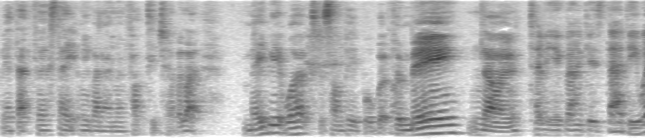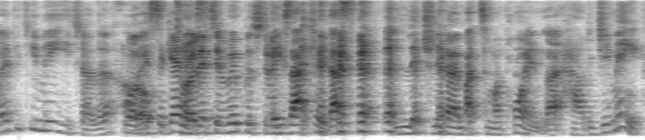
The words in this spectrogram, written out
we had that first date and we went home and fucked each other. Like, maybe it works for some people, but for me, no. Telling your grandkids, Daddy, where did you meet each other? Well, "Oh, it's again, toilet it's- in Rupert Street. Exactly. That's literally going back to my point. Like, how did you meet?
